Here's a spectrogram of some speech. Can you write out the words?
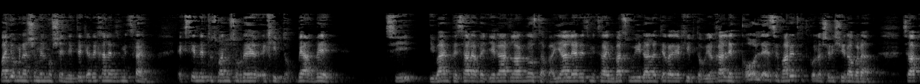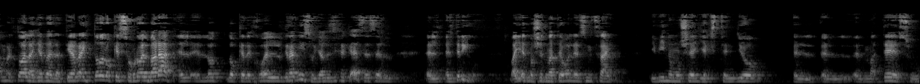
Vaya Hashem el Moshe, netete a Mitzrayim. Extiende tus manos sobre Egipto. Vean, ve. ¿Sí? Y va a empezar a llegar la langosta, vaya a leer Mitzrayim, va a subir a la tierra de Egipto, viajarle con la Se va a comer toda la hierba de la tierra y todo lo que sobró el barat, el, lo, lo, que dejó el granizo, ya les dije que ese es el, el, el trigo. Vaya Moshe Mateo a leer Mitzrayim. Y vino Moshe y extendió el, el, el mate, su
